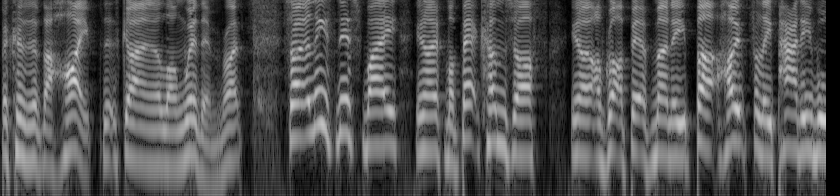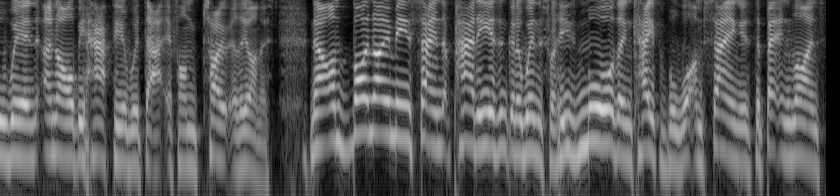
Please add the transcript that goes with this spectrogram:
because of the hype that's going along with him, right? So at least this way, you know, if my bet comes off, you know, I've got a bit of money, but hopefully Paddy will win and I'll be happier with that if I'm totally honest. Now, I'm by no means saying that Paddy isn't going to win this one. He's more than capable. What I'm saying is the betting lines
